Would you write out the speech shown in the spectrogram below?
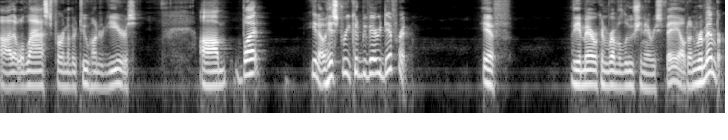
uh, that will last for another 200 years. Um, but you know, history could be very different if the American revolutionaries failed. And remember,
